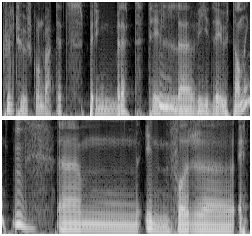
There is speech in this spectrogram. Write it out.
kulturskolen vært et springbrett til Mm. eh, videre utdanning. Mm. Um, innenfor eh, ett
